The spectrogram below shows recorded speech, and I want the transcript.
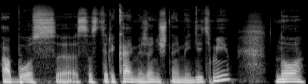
обоз э, со стариками, женщинами и детьми, но,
